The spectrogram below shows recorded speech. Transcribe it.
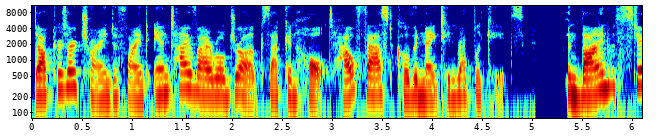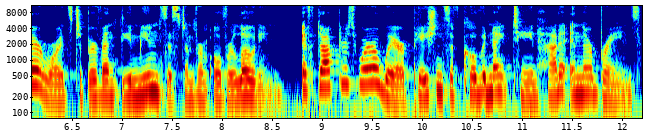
doctors are trying to find antiviral drugs that can halt how fast COVID 19 replicates, combined with steroids to prevent the immune system from overloading. If doctors were aware patients of COVID 19 had it in their brains,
